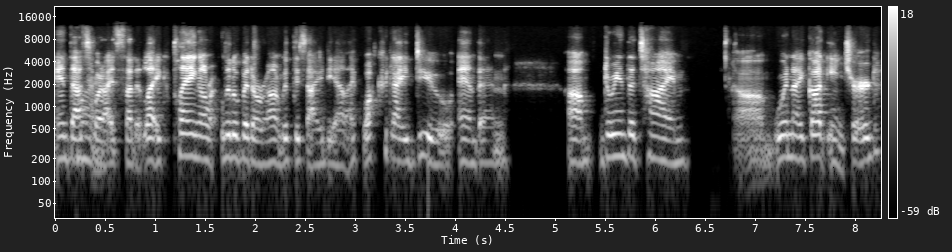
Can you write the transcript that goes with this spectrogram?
and that's right. what i started like playing a little bit around with this idea like what could i do and then um, during the time um, when i got injured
